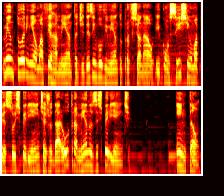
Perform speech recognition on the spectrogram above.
Mentoring é uma ferramenta de desenvolvimento profissional e consiste em uma pessoa experiente ajudar outra menos experiente. Então,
